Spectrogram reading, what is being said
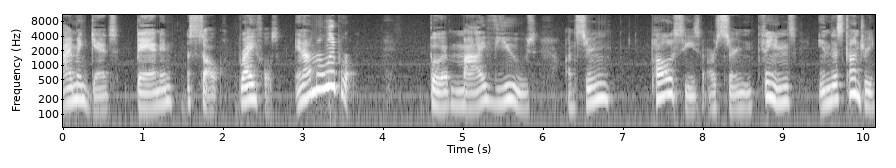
I'm against banning assault rifles. And I'm a liberal. But my views on certain policies or certain things in this country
